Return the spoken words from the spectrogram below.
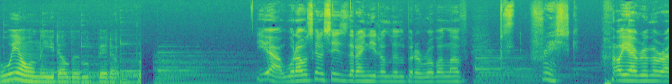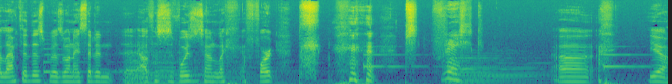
We all need a little bit of. Yeah, what I was gonna say is that I need a little bit of robot love. Frisk. Oh yeah, I remember I laughed at this because when I said it in uh, Alphys' voice, it sounded like a fart. Frisk. uh, yeah.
